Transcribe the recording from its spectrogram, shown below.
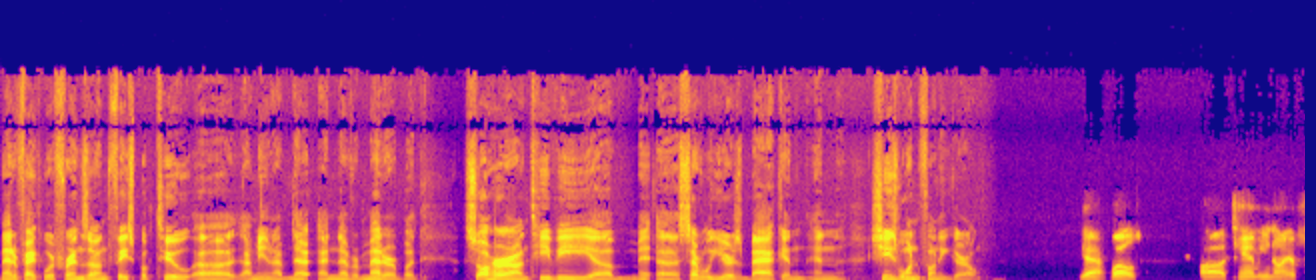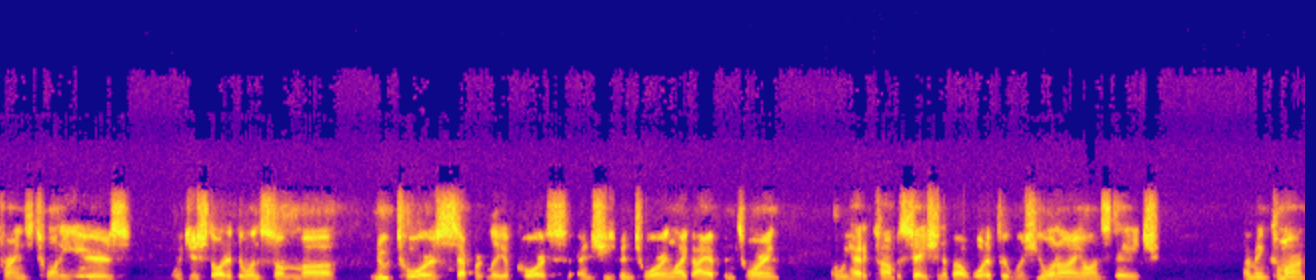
matter of fact, we're friends on Facebook too. Uh, I mean, I've ne- I never met her, but saw her on TV uh, uh, several years back, and and she's one funny girl. Yeah, well, uh, Tammy and I are friends 20 years. We just started doing some uh, new tours separately, of course, and she's been touring like I have been touring. And we had a conversation about what if it was you and I on stage. I mean, come on,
